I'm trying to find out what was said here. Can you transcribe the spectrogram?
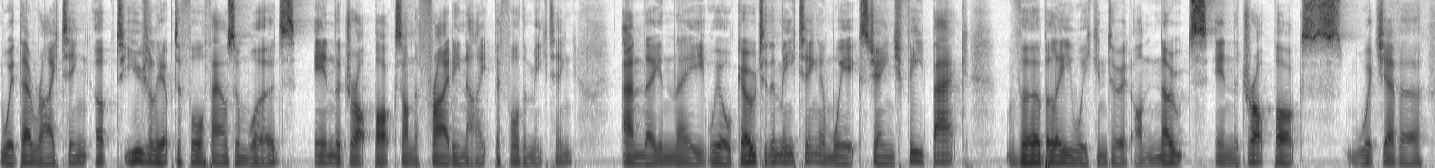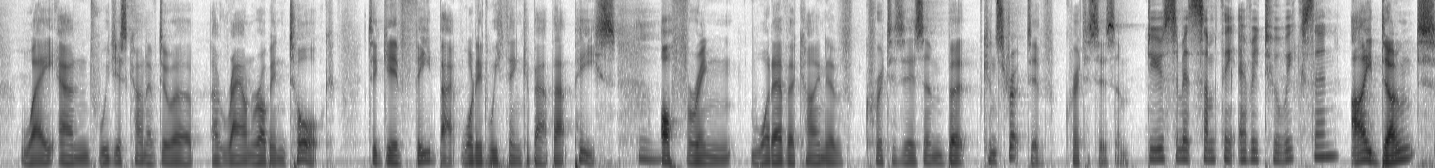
with their writing up to usually up to four thousand words in the Dropbox on the Friday night before the meeting, and then they we all go to the meeting and we exchange feedback. Verbally. We can do it on notes in the Dropbox, whichever way, and we just kind of do a, a round robin talk to give feedback. What did we think about that piece? Offering whatever kind of criticism, but constructive criticism. Do you submit something every two weeks then? I don't.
